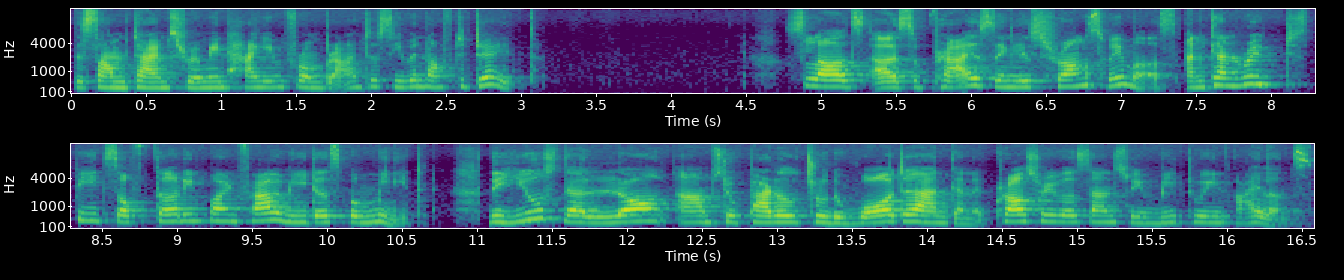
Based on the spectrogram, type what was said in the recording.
They sometimes remain hanging from branches even after death. Sloths are surprisingly strong swimmers and can reach speeds of 13.5 meters per minute. They use their long arms to paddle through the water and can cross rivers and swim between islands.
